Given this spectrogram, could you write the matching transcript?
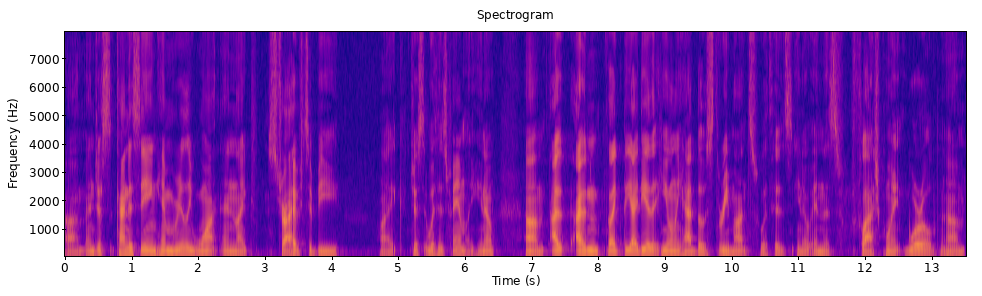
um, and just kind of seeing him really want and like strive to be like just with his family, you know. Um, I I like the idea that he only had those three months with his, you know, in this Flashpoint world um,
